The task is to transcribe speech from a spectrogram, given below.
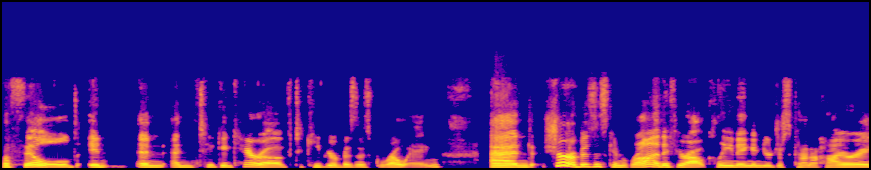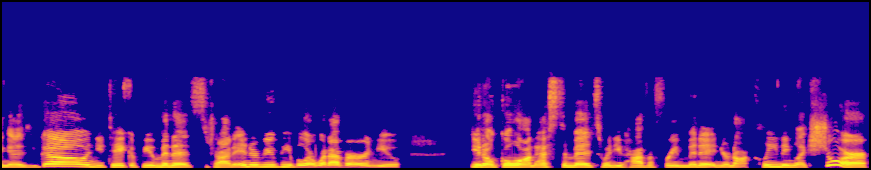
fulfilled in and and taken care of to keep your business growing and sure, a business can run if you're out cleaning and you're just kind of hiring as you go and you take a few minutes to try to interview people or whatever and you you know go on estimates when you have a free minute and you're not cleaning like sure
